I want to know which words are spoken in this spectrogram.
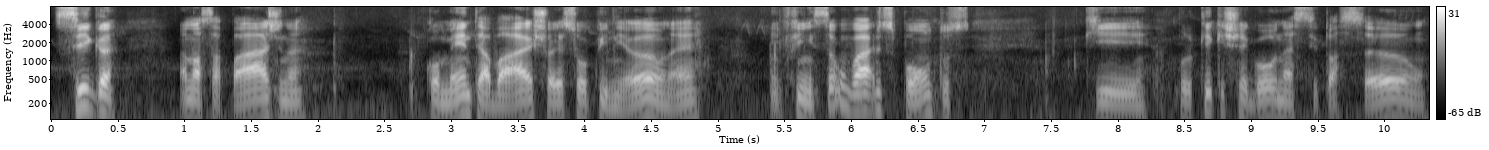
Siga a nossa página, comente abaixo aí a sua opinião, né? Enfim, são vários pontos que por que que chegou nessa situação.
